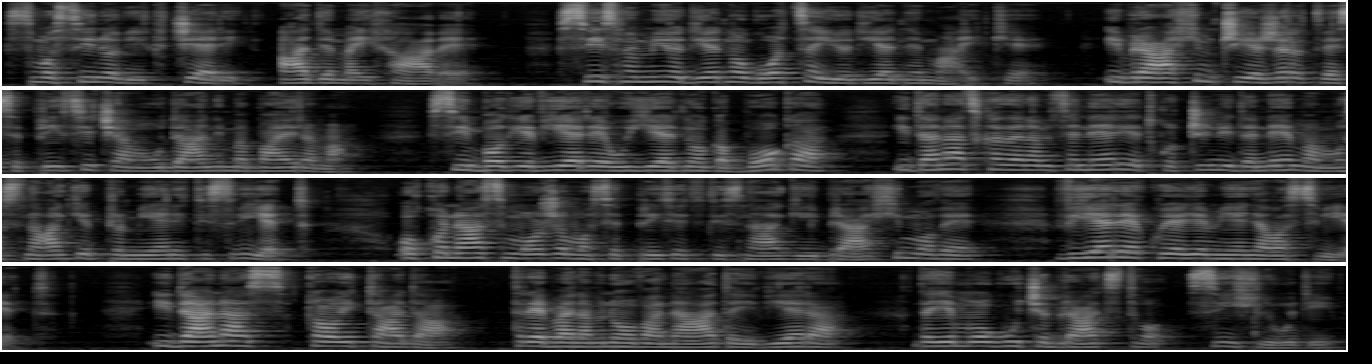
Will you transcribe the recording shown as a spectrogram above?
smo sinovi, kćeri, Adema i Have. Svi smo mi od jednog oca i od jedne majke. Ibrahim, čije žrtve se prisjećamo u danima Bajrama, simbol je vjere u jednoga Boga i danas kada nam se nerijetko čini da nemamo snage promijeniti svijet, oko nas možemo se prisjetiti snage Ibrahimove, vjere koja je mijenjala svijet. I danas, kao i tada, treba nam nova nada i vjera da je moguće bratstvo svih ljudi.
